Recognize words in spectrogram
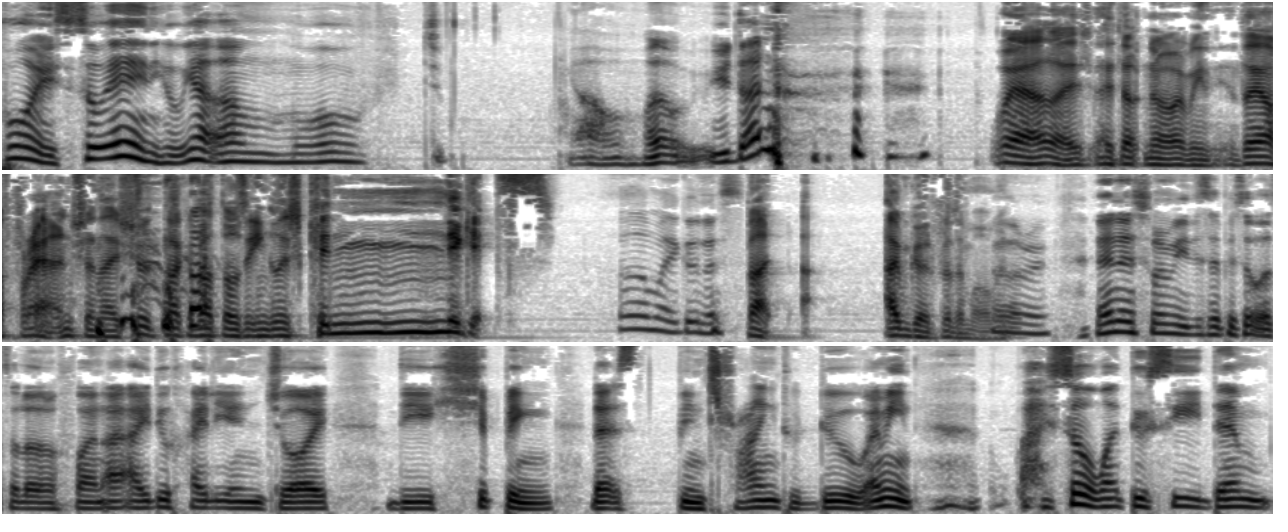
boy. So anywho, yeah. Um. Oh, oh well, you done? Well, I, I don't know. I mean, they are French, and I should talk about those English kniggets. oh my goodness. But I- I'm good for the moment. All right. And as for me, this episode was a lot of fun. I, I do highly enjoy the shipping that's been trying to do. I mean, I so want to see them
